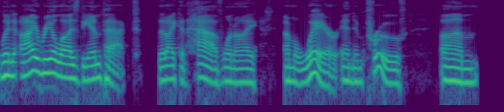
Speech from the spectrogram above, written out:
when I realize the impact that I can have when I am aware and improve, um,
